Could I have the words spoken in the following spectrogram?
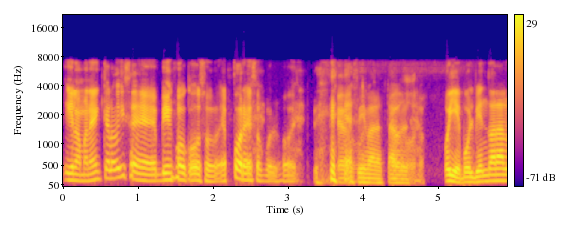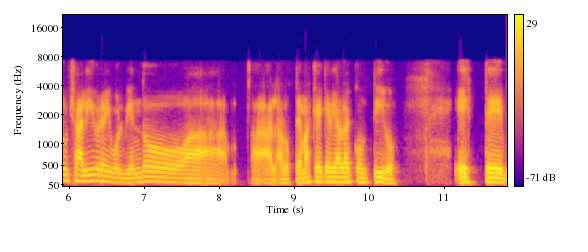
y la manera en que lo hice es bien jocoso. Es por eso, por joder. Oye, volviendo a la lucha libre y volviendo a, los temas que quería hablar contigo, este,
